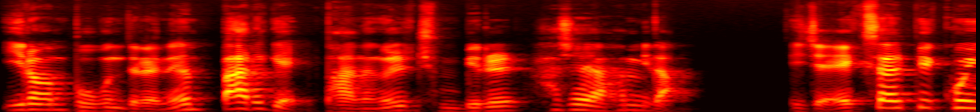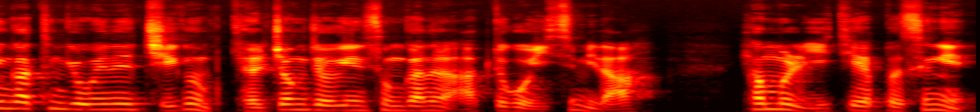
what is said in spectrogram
이런 부분들에는 빠르게 반응을 준비를 하셔야 합니다. 이제 XRP 코인 같은 경우에는 지금 결정적인 순간을 앞두고 있습니다. 현물 ETF 승인,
